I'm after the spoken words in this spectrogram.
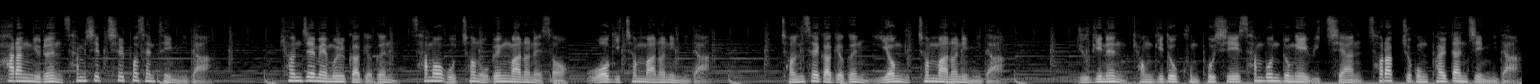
하락률은 37%입니다. 현재 매물 가격은 3억 5,500만 원에서 5억 2천만 원입니다. 전세 가격은 2억 6천만 원입니다. 6위는 경기도 군포시 삼본동에 위치한 설악주 08단지입니다.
